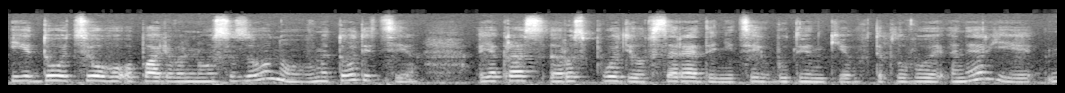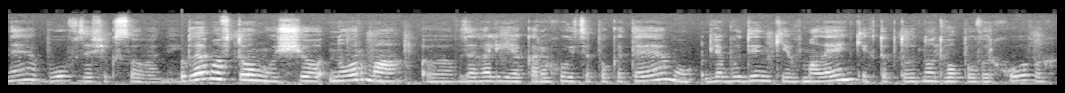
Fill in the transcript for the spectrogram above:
І до цього опалювального сезону в методиці якраз розподіл всередині цих будинків теплової енергії не був зафіксований. Проблема в тому, що норма, е, взагалі, яка рахується по КТМу, для будинків маленьких, тобто одно-двоповерхових,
